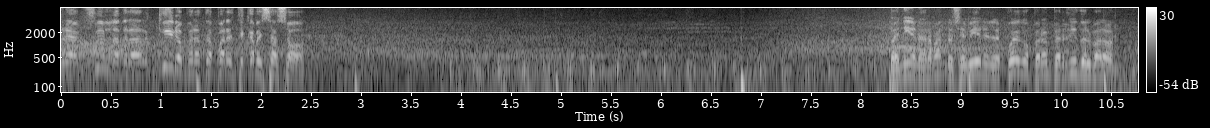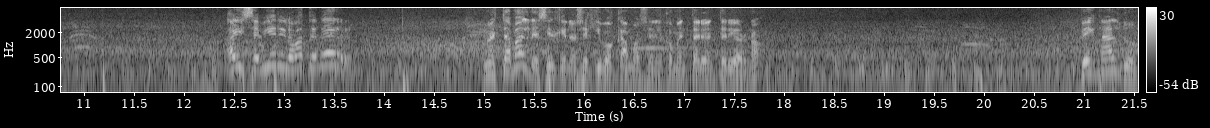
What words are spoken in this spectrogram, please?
reacción la del arquero para tapar este cabezazo. Venían armándose bien en el juego, pero han perdido el balón. Ahí se viene y lo va a tener. No está mal decir que nos equivocamos en el comentario anterior, ¿no? Vignaldum.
